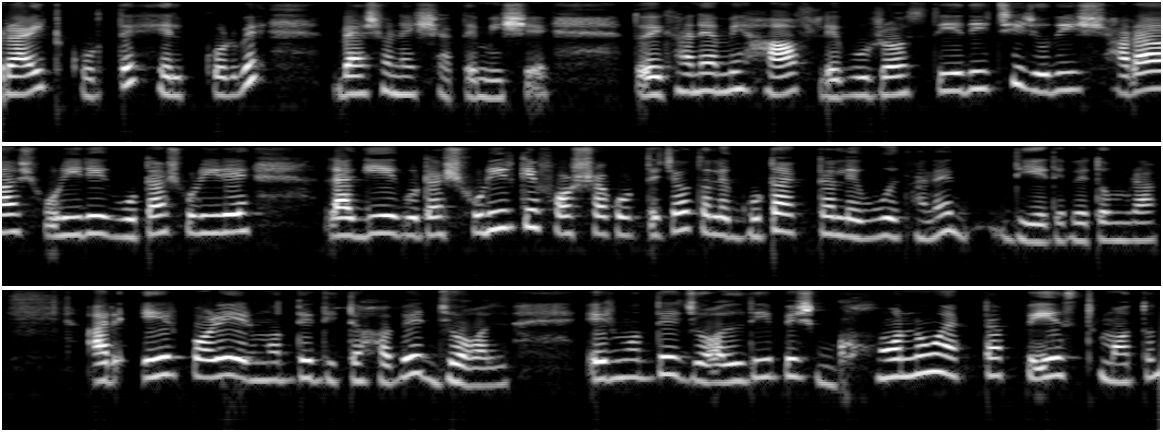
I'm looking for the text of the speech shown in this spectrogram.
ব্রাইট করতে হেল্প করবে বেসনের সাথে মিশে। তো এখানে আমি হাফ লেবুর রস দিয়ে দিচ্ছি। যদি সারা শরীরে, গোটা শরীরে লাগিয়ে গোটা শরীরকে ফর্সা করতে চাও, তাহলে গোটা একটা লেবু এখানে দিয়ে দেবে তোমরা। আর এরপরে এর মধ্যে দিতে হবে জল। এর মধ্যে জল দিয়ে বেশ ঘন একটা পেস্ট মতন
